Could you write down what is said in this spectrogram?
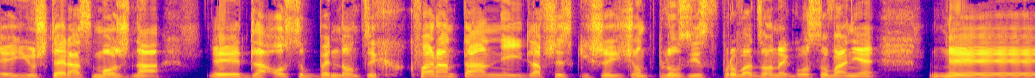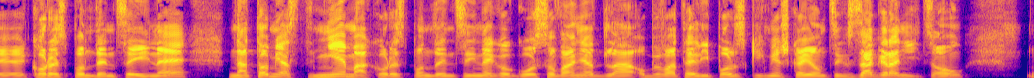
y, już teraz można y, dla osób będących w kwarantannie i dla wszystkich 60 plus jest wprowadzone głosowanie y, korespondencyjne. Natomiast nie ma korespondencyjnego głosowania dla obywateli polskich mieszkających za granicą. E,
